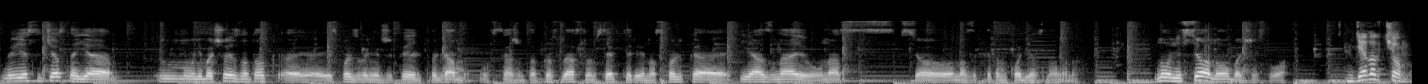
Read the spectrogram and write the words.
Ну, если честно, я ну, небольшой знаток э, использования GPL программ, ну, скажем так, в государственном секторе. Насколько я знаю, у нас все на закрытом коде основано. Ну, не все, но большинство. Дело в чем?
